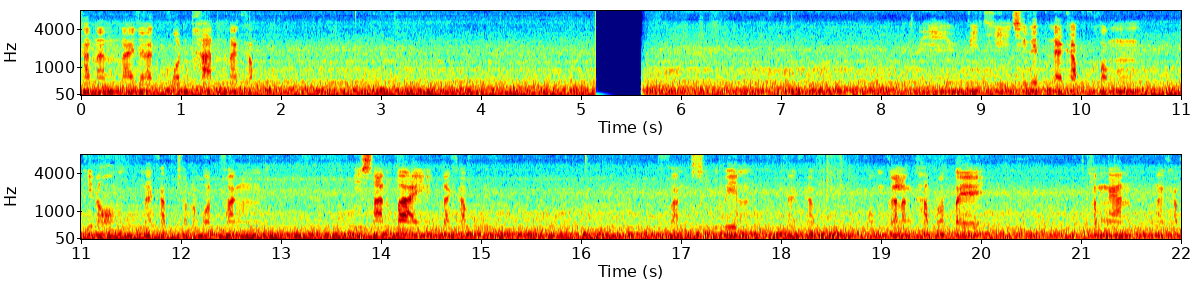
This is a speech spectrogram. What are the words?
คันนั้นน่าจะขนผ่านนะครับนี่วิถีชีวิตนะครับของพี่น้องนะครับชนบทฝั่งอีสานใต้นะครับฝั่งสุรินนะครับ ผมกำลังขับรถไปทำงานนะครับ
